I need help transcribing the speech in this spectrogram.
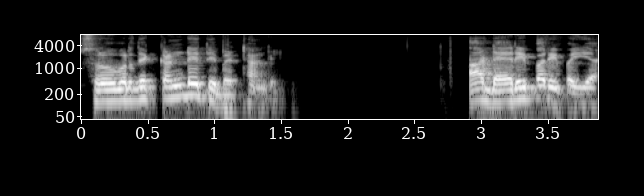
ਸਰੋਵਰ ਦੇ ਕੰਢੇ ਤੇ ਬੈਠਾਂਗੇ। ਆ ਡੈਰੀ ਭਰੀ ਪਈ ਆ।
